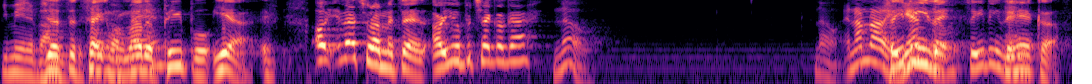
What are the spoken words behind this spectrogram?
You mean if just I'm to take him from other people. Yeah. If, oh, yeah, that's what I meant to ask. Are you a Pacheco guy? No. No, and I'm not So you think he's a, so you think he's a handcuff?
